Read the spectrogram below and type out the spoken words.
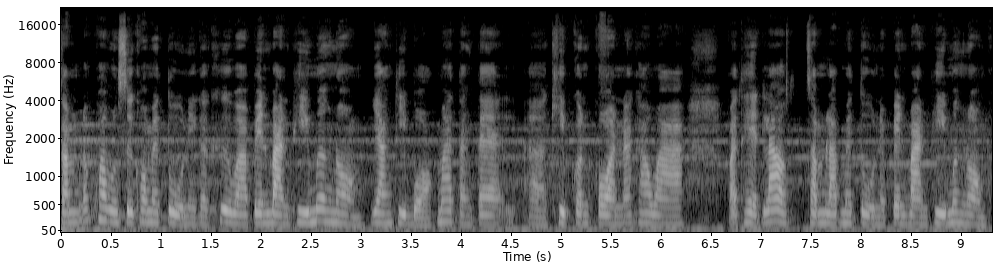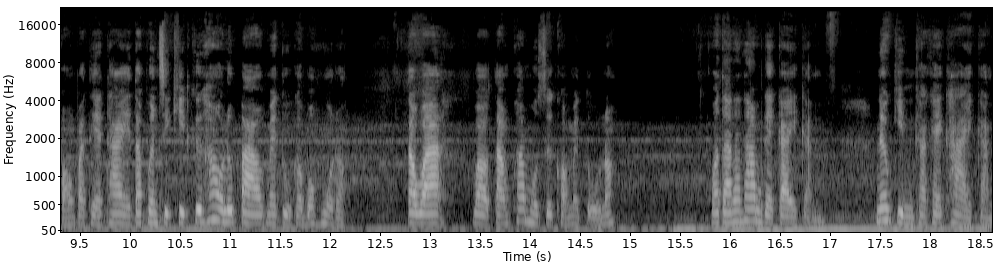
สำหรับความรู้สึกของแม่ตู่นี่ก็คือว่าเป็นบ้านพีเมืองนองอย่างที่บอกมาตั้งแต่คลิปก่อนๆนะคะว่าประเทศเล่าสำหรับแม่ตู่เนี่ยเป็นบ้านพีเมืองนองของประเทศไทยแต่เพิ่นสิคิดคือเฮาหรือเปล่าแม่ตู่ก็บบ่ฮู้ดอก แต่ว่าเว้าตามความรู้สึกของแม่ตู่เนาะวัฒนธรรมไกลๆกัน แนวกินค่ะคล้ายๆกัน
